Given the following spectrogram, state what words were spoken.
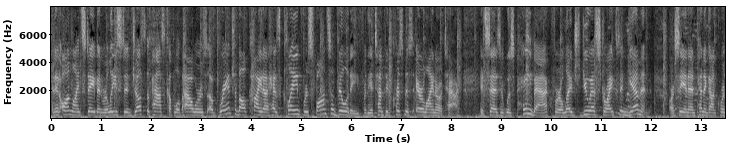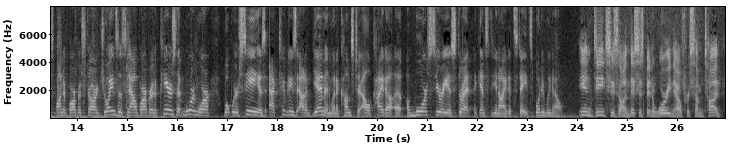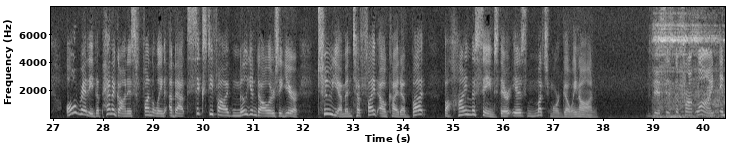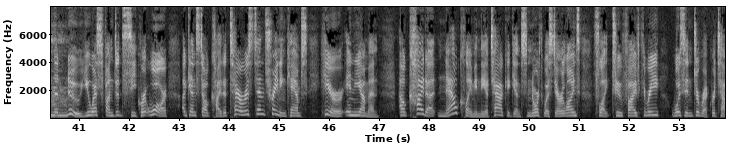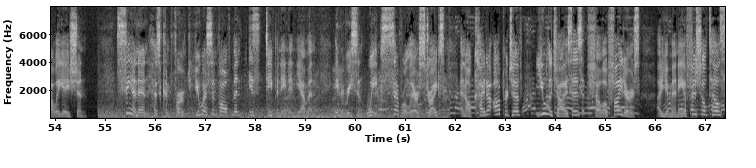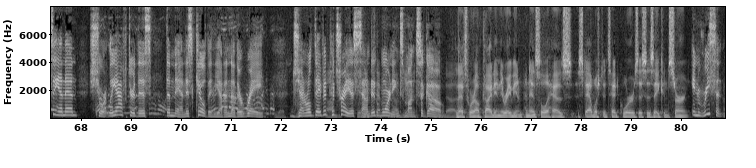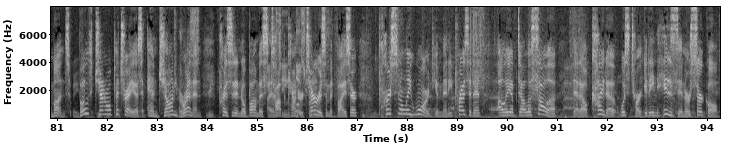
In an online statement released in just the past couple of hours, a branch of Al Qaeda has claimed responsibility for the attempted Christmas airliner attack. It says it was payback for alleged U.S. strikes in Yemen. Our CNN Pentagon correspondent Barbara Starr joins us now. Barbara, it appears that more and more what we're seeing is activities out of Yemen when it comes to Al Qaeda, a, a more serious threat against the United States. What do we know? Indeed, Suzanne, this has been a worry now for some time. Already, the Pentagon is funneling about $65 million a year to Yemen to fight Al Qaeda, but behind the scenes, there is much more going on. This is the front line in the new U.S. funded secret war against Al Qaeda terrorists and training camps here in Yemen. Al Qaeda now claiming the attack against Northwest Airlines Flight 253 was in direct retaliation. CNN has confirmed U.S. involvement is deepening in Yemen. In recent weeks, several airstrikes, an Al Qaeda operative eulogizes fellow fighters. A Yemeni official tells CNN shortly after this, the man is killed in yet another raid. General David um, Petraeus sounded warnings months ago. And, uh, that's where Al Qaeda in the Arabian Peninsula has established its headquarters. This is a concern. In recent months, both General Petraeus and John Brennan, President Obama's top counterterrorism advisor, personally warned Yemeni President Ali Abdullah Saleh that Al Qaeda was targeting his inner circle.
